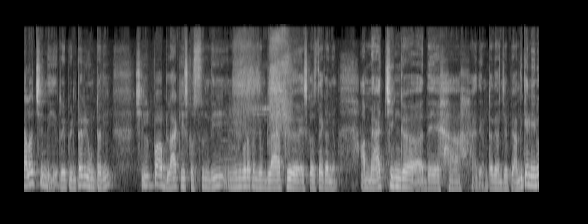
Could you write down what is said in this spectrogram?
కల వచ్చింది రేపు ఇంటర్వ్యూ ఉంటుంది. శిల్ప బ్లాక్ వేసుకొస్తుంది. నేను కూడా కొంచెం బ్లాక్ వేసుకొస్తే కొంచెం ఆ మ్యాచింగ్ అదే అది ఉంటుంది అని చెప్పి. అందుకే నేను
